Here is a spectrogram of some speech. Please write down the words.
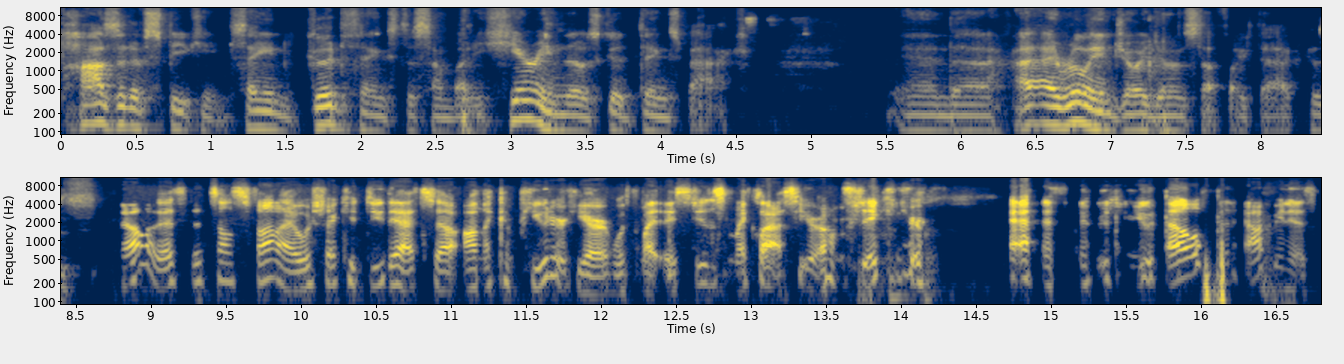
positive speaking, saying good things to somebody, hearing those good things back. And uh, I, I, really enjoy doing stuff like that because. No, that's, that sounds fun. I wish I could do that uh, on the computer here with my students in my class. Here, I'm shaking your hand, wishing you health and happiness.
